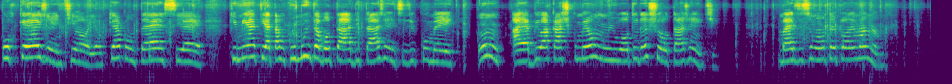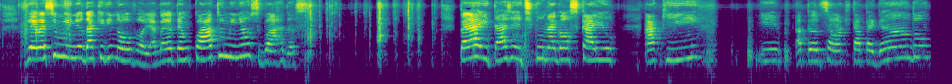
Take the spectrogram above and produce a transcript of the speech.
Porque, gente, olha, o que acontece é que minha tia tava com muita vontade, tá, gente, de comer um, aí abriu a caixa e comeu um e o outro deixou, tá, gente? Mas isso não tem problema, não. Veio esse Minion daqui de novo, olha. Agora eu tenho quatro Minions guardas. Peraí, tá, gente, que o negócio caiu aqui e a produção aqui tá pegando.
